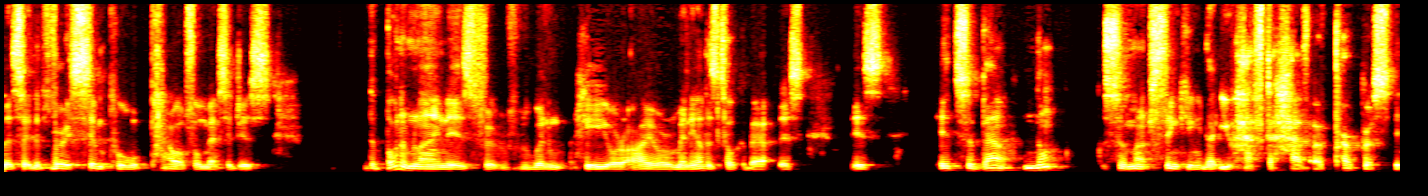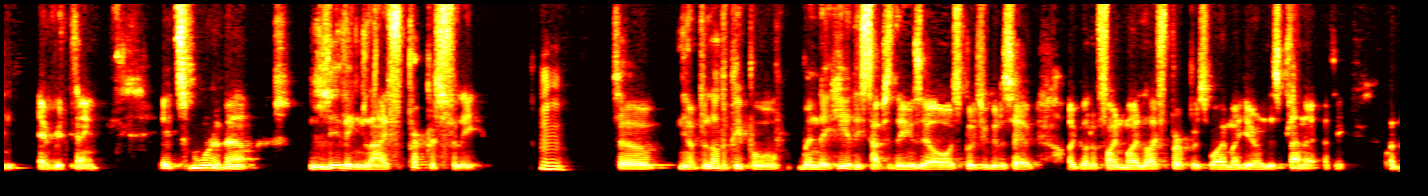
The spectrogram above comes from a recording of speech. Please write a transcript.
let's say the very simple, powerful messages. The bottom line is for when he or I or many others talk about this is it's about not so much thinking that you have to have a purpose in everything. It's more about living life purposefully. Mm. So, you know, a lot of people, when they hear these types of things, they say, oh, I suppose you're going to say, I've got to find my life purpose. Why am I here on this planet? I think, well,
